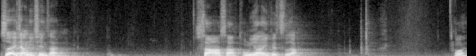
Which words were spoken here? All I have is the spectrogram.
是在讲你现在吗？是啊是啊，同样一个字啊。喂，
